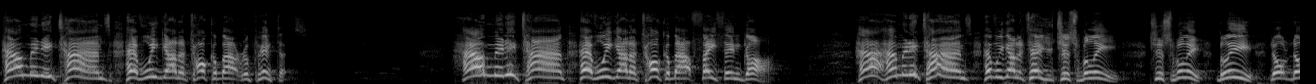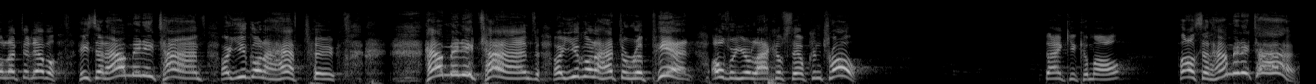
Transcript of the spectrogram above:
How many times have we got to talk about repentance? How many times have we got to talk about faith in God? How, how many times have we got to tell you, just believe? Just believe. Believe. Don't, don't let the devil. He said, How many times are you going to have to, how many times are you going to have to repent over your lack of self control? Thank you, Kamal. Paul said, How many times?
